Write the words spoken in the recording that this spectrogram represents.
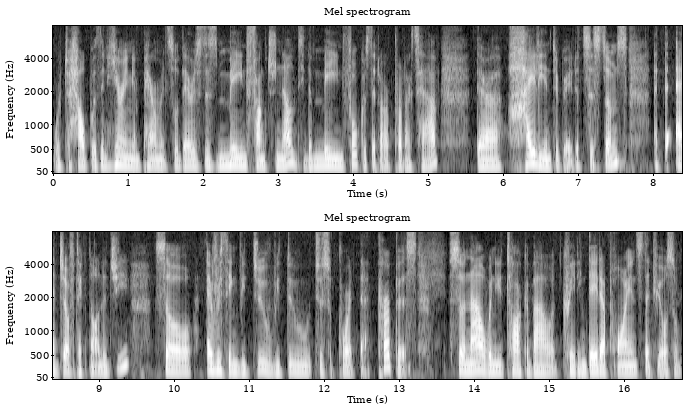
or to help with an hearing impairment. So there's this main functionality, the main focus that our products have. They're highly integrated systems at the edge of technology. So everything we do, we do to support that purpose. So now, when you talk about creating data points that we also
